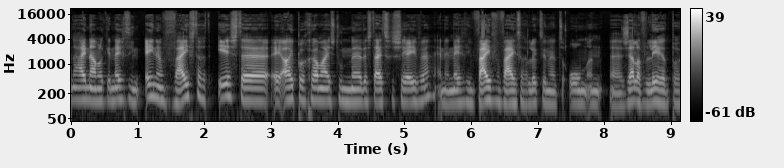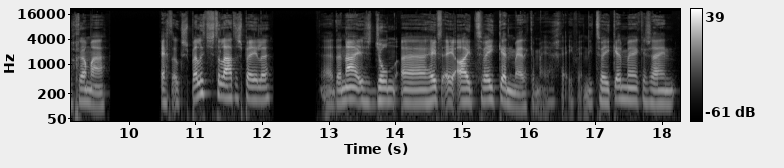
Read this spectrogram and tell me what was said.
hij namelijk in 1951 het eerste AI-programma is toen uh, destijds geschreven. En in 1955 lukte het om een zelflerend programma echt ook spelletjes te laten spelen. daarna is John, heeft AI twee kenmerken meegegeven. En die twee kenmerken zijn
